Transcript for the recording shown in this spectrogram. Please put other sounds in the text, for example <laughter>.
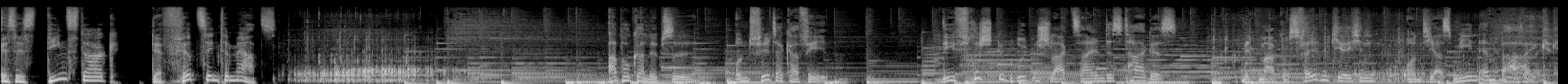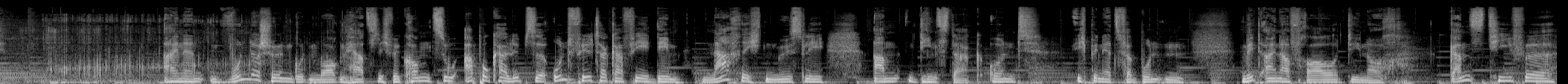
Es ist Dienstag, der 14. März. Apokalypse und Filterkaffee. Die frisch gebrühten Schlagzeilen des Tages mit Markus Feldenkirchen und Jasmin Embarek. Einen wunderschönen guten Morgen, herzlich willkommen zu Apokalypse und Filterkaffee, dem Nachrichtenmüsli am Dienstag. Und ich bin jetzt verbunden mit einer Frau, die noch ganz tiefe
